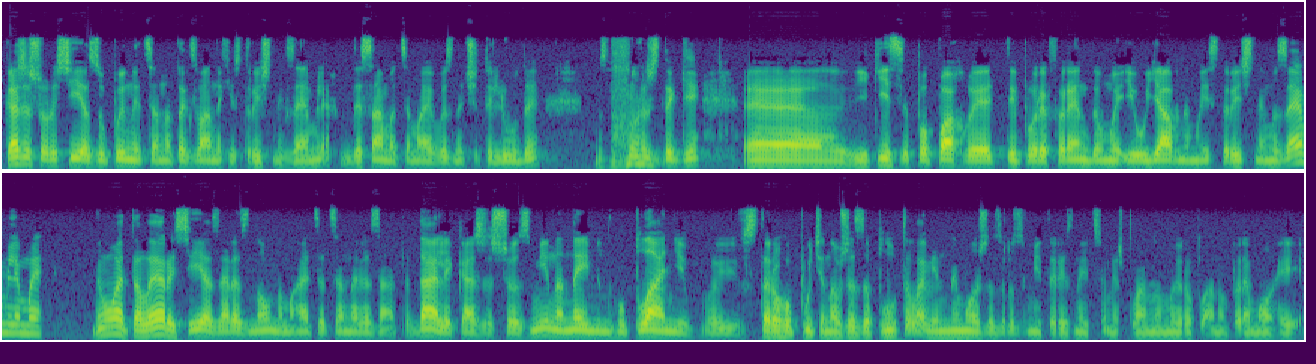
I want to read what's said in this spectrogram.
Каже, що Росія зупиниться на так званих історичних землях, де саме це має визначити люди. Знову ж таки, е, якісь попахує типу референдуми і уявними історичними землями. Ну от, але Росія зараз знову намагається це нав'язати. Далі каже, що зміна неймінгу планів е, старого Путіна вже заплутала. Він не може зрозуміти різницю між планом миру, планом перемоги і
